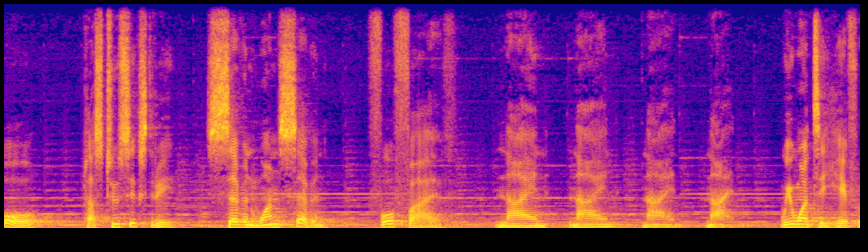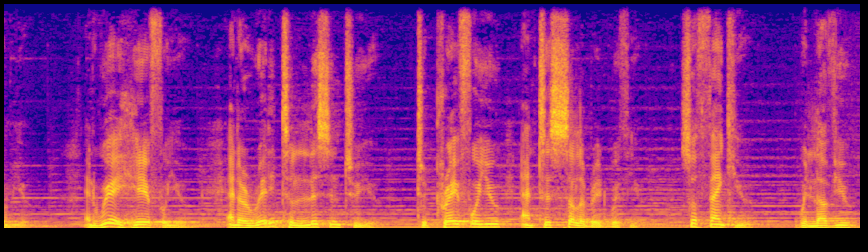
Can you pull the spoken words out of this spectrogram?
or plus 263 717 459999. We want to hear from you, and we're here for you and are ready to listen to you, to pray for you, and to celebrate with you. So thank you. We love you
